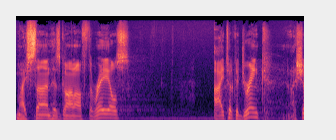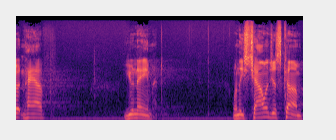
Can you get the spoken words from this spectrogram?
My son has gone off the rails. I took a drink and I shouldn't have. You name it when these challenges come,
